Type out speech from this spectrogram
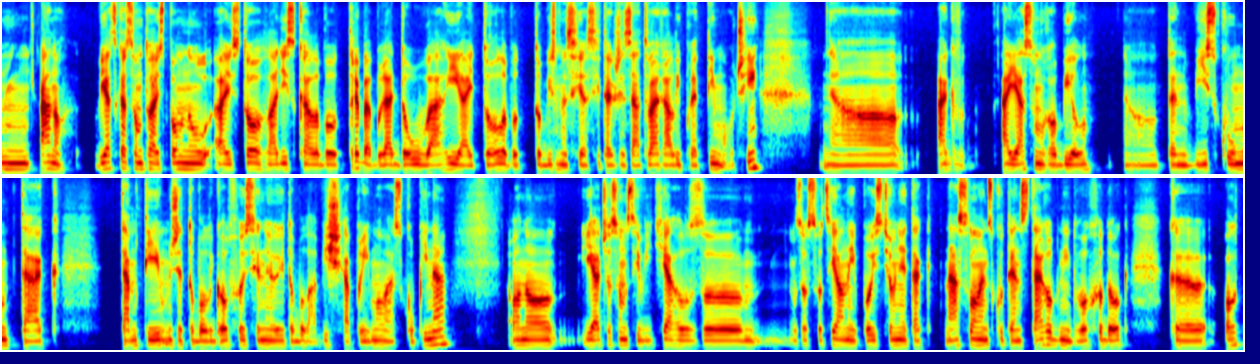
mm, áno, viackrát som to aj spomenul aj z toho hľadiska, lebo treba brať do úvahy aj to, lebo to by sme si asi takže zatvárali pred tým oči. Ak aj ja som robil ten výskum, tak tam tým, že to boli golfoví seniory, to bola vyššia príjmová skupina ono, ja čo som si vyťahol zo, zo sociálnej poisťovne, tak na Slovensku ten starobný dôchodok k od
